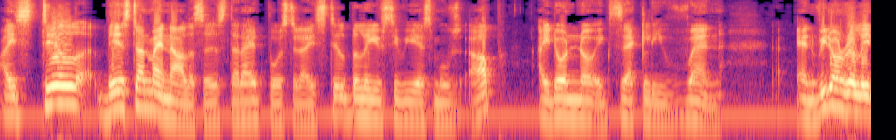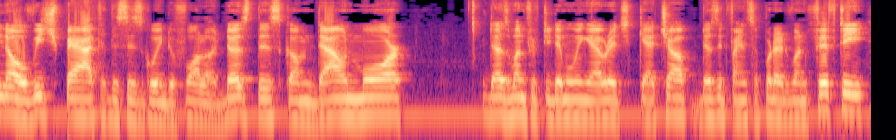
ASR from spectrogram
I still, based on my analysis that I had posted, I still believe CVS moves up. I don't know exactly when. And we don't really know which path this is going to follow. Does this come down more? Does 150 day moving average catch up? Does it find support at 150?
